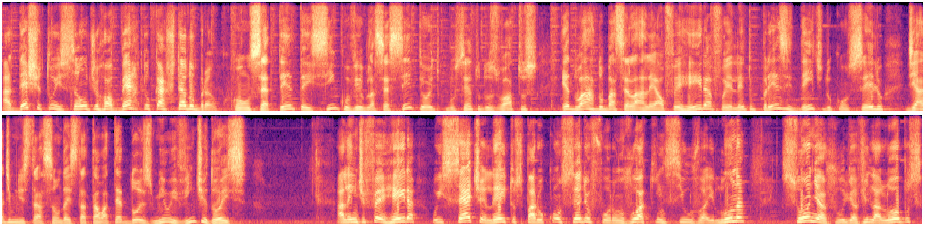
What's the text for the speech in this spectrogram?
a destituição de Roberto Castelo Branco. Com 75,68% dos votos, Eduardo Bacelar Leal Ferreira foi eleito presidente do Conselho de Administração da estatal até 2022. Além de Ferreira, os sete eleitos para o conselho foram Joaquim Silva e Luna, Sônia Júlia Villa-Lobos,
